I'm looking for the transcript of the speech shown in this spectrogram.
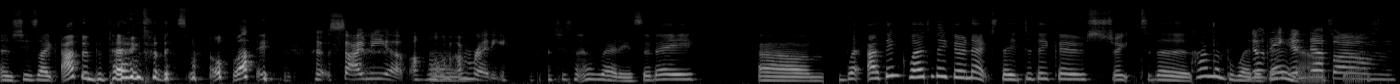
And she's like, I've been preparing for this my whole life. Sign me up. I'm, um, I'm ready. She's like, I'm ready. So they um where, i think where do they go next they did they go straight to the i can't remember where no they, they end now, up um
